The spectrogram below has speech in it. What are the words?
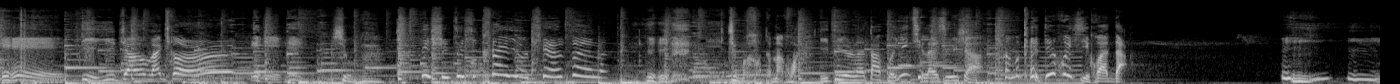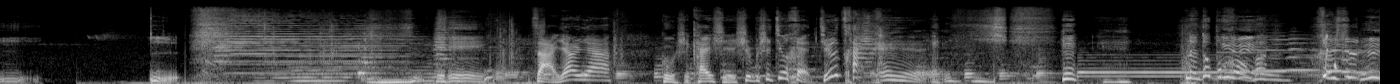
嘿嘿，第一章完成。嘿嘿，熊二，你实在是太有天分了。嘿嘿，这么好的漫画，一定要让大伙一起来欣赏，他们肯定会喜欢的。嗯嗯嗯，嘿嘿，咋样呀？故事开始是不是就很精彩呀？难道不好吗？还是你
